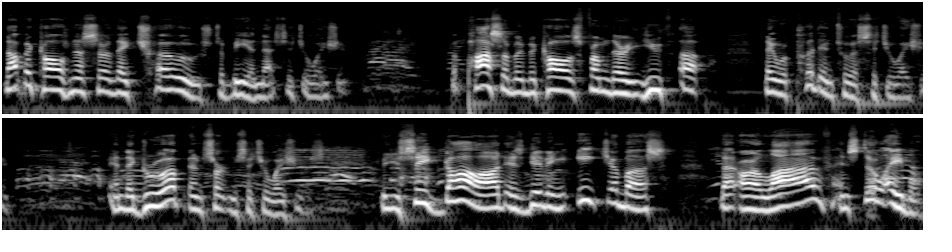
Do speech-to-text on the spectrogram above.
not because necessarily they chose to be in that situation, right. but possibly because from their youth up, they were put into a situation. Oh, and they grew up in certain situations. But you see, God is giving each of us that are alive and still able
